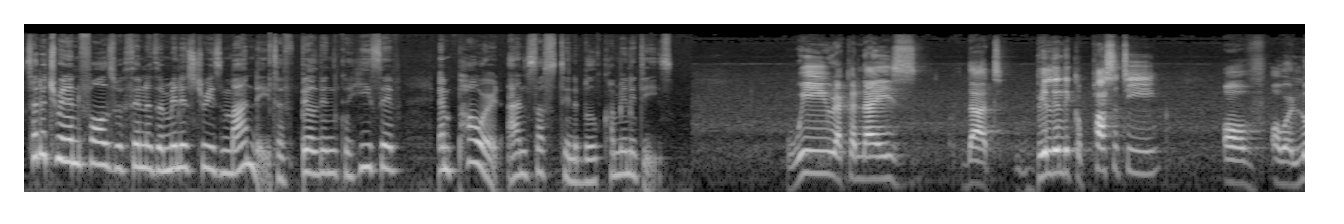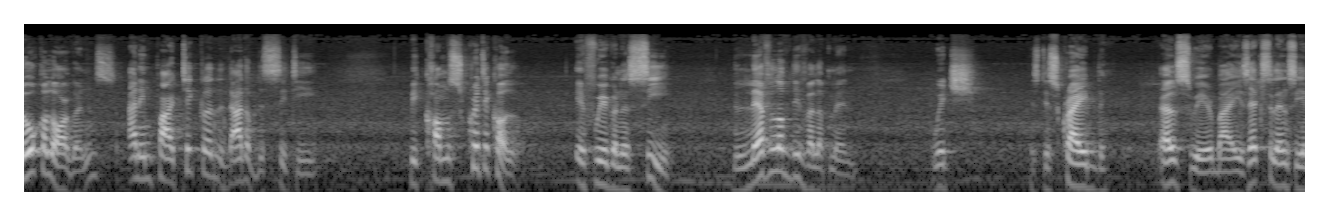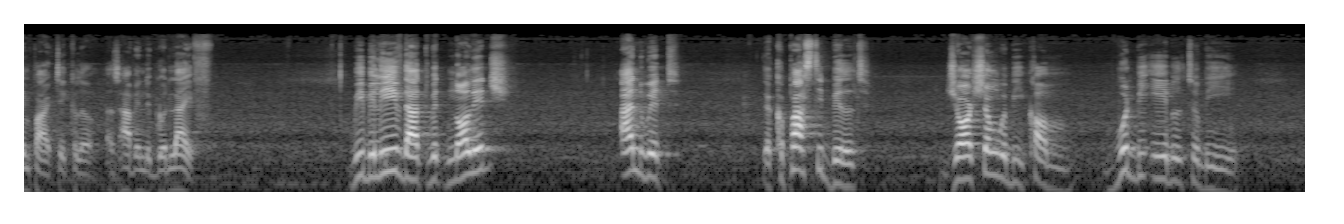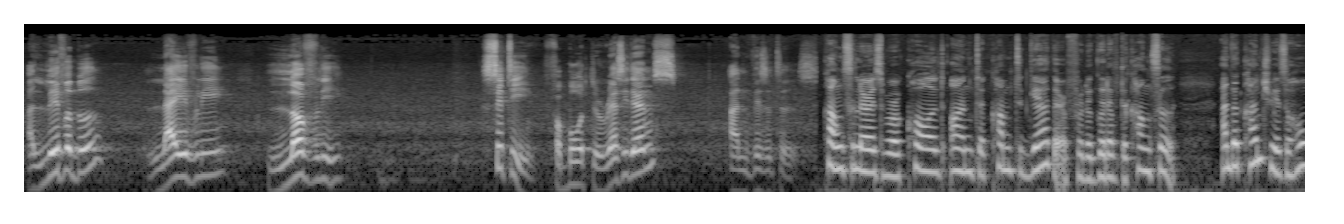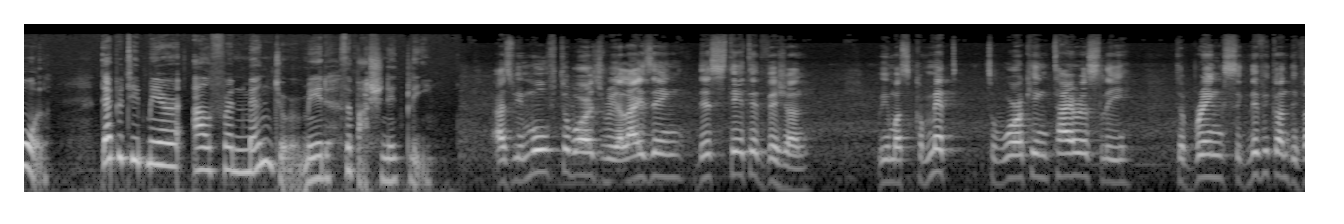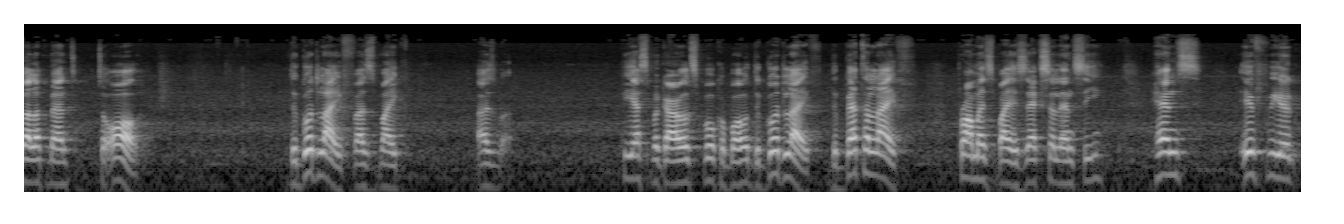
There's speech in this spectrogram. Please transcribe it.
said the training falls within the ministry's mandate of building cohesive, empowered, and sustainable communities. We recognize that building the capacity of our local organs, and in particular that of the city, becomes critical if we're going to see the level of development which is described elsewhere by His Excellency in particular as having the good life. We believe that with knowledge and with the capacity built, Georgetown would become, would be able to be a livable, lively, lovely city for both the residents and visitors. Councillors were called on to come together for the good of the council and the country as a whole. Deputy Mayor Alfred Mentore made the passionate plea. As we move towards realizing this stated vision, we must commit to working tirelessly to bring significant development to all. The good life, as my as P.S. McGarrell spoke about, the good life, the better life promised by His Excellency. Hence, if we are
